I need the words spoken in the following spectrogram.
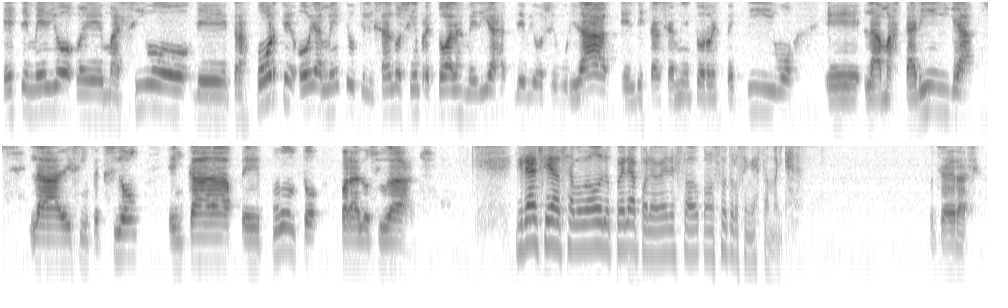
este medio eh, masivo de transporte, obviamente utilizando siempre todas las medidas de bioseguridad, el distanciamiento respectivo, eh, la mascarilla, la desinfección en cada punto para los ciudadanos. Gracias, abogado Lopera, por haber estado con nosotros en esta mañana. Muchas gracias.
